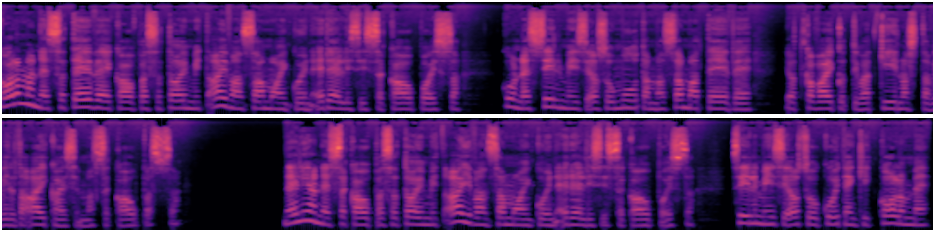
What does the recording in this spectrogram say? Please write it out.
Kolmannessa TV-kaupassa toimit aivan samoin kuin edellisissä kaupoissa, kunnes silmiisi osuu muutama sama TV, jotka vaikuttivat kiinnostavilta aikaisemmassa kaupassa – Neljännessä kaupassa toimit aivan samoin kuin edellisissä kaupoissa. Silmiisi osuu kuitenkin kolme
